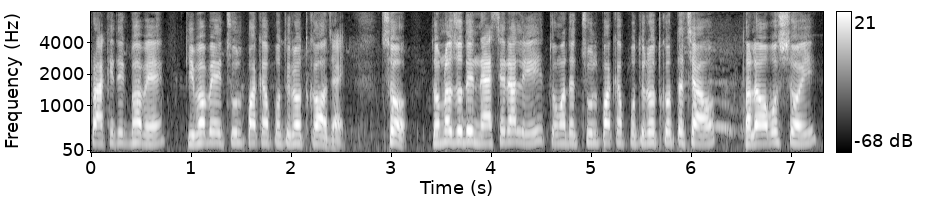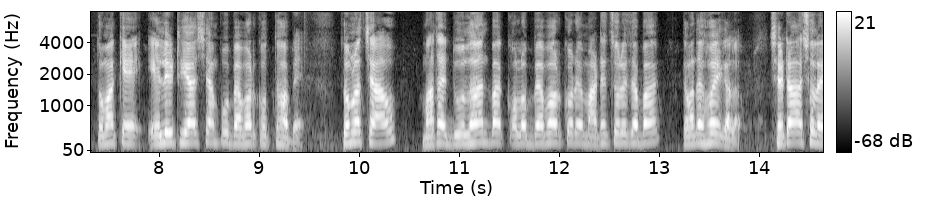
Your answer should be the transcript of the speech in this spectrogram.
প্রাকৃতিকভাবে কীভাবে এই চুল পাকা প্রতিরোধ করা যায়। সো তোমরা যদি ন্যাচারালি তোমাদের চুল পাকা প্রতিরোধ করতে চাও, তাহলে অবশ্যই তোমাকে এলিট হেয়ার শ্যাম্পু ব্যবহার করতে হবে। তোমরা চাও মাথায় দুলহান বা কলপ ব্যবহার করে মাঠে চলে যাবা তোমাদের হয়ে গেল। সেটা আসলে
